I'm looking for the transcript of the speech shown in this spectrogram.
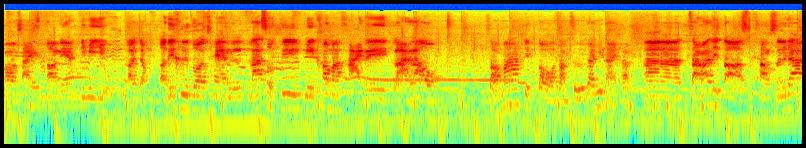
มอเตอร์ไซค์ตอนนี้ที่มีอยู่ก็จะตอนนี้คือตัวแทนล่าสุดที่มีเข้ามาขายในร้านเรา สามารถติดต่อสั่งซื้อได้ที่ไหนครับ อ่าสามารถติดต่อสั่งซื้อได้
